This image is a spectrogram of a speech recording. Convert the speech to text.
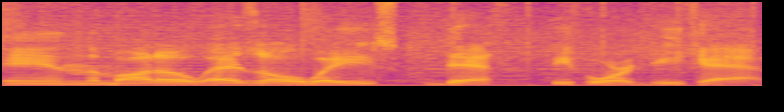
and the motto, as always, death before decaf.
